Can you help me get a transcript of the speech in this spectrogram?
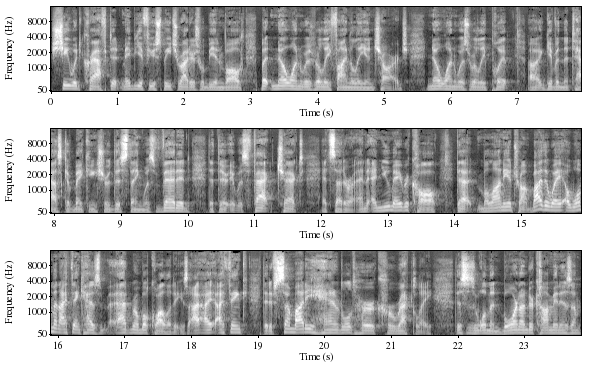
She would craft it. Maybe a few speech writers would be involved, but no one was really finally in charge charge. No one was really put uh, given the task of making sure this thing was vetted, that there, it was fact checked, etc. And and you may recall that Melania Trump, by the way, a woman I think has admirable qualities. I, I, I think that if somebody handled her correctly, this is a woman born under communism.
